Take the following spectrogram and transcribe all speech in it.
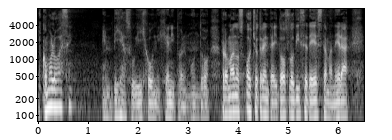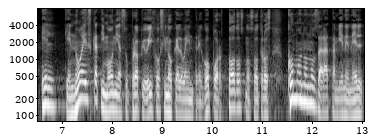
¿Y cómo lo hace? Envía a su Hijo unigénito al mundo. Romanos 8:32 lo dice de esta manera, Él que no escatimonia a su propio Hijo, sino que lo entregó por todos nosotros, ¿cómo no nos dará también en Él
